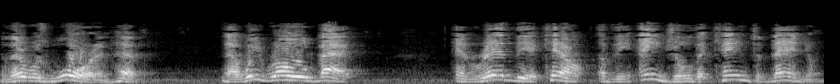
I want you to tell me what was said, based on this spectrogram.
And there was war in heaven. Now we rolled back and read the account of the angel that came to Daniel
